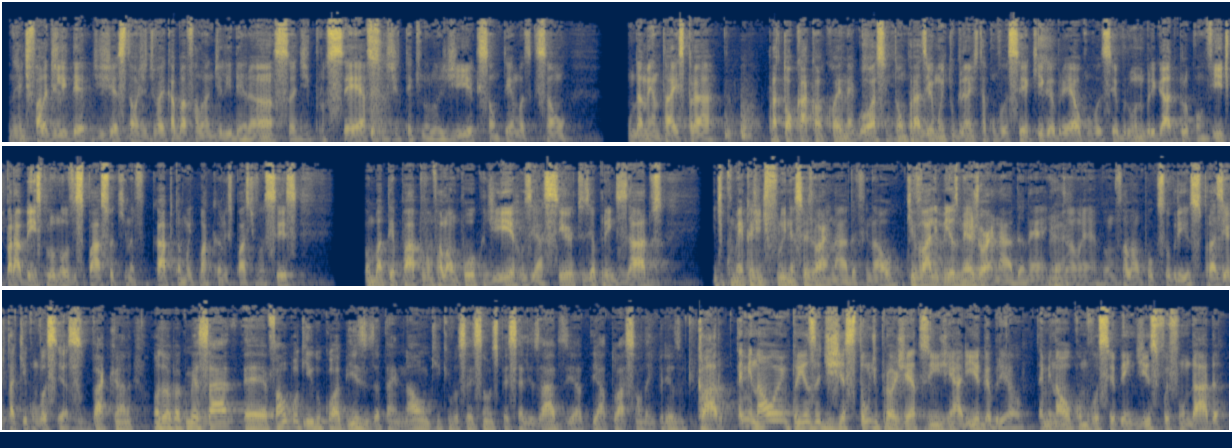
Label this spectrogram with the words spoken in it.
quando a gente fala de, lider, de gestão, a gente vai acabar falando de liderança, de processos, de tecnologia, que são temas que são fundamentais para para tocar qualquer negócio. Então, um prazer muito grande estar com você aqui, Gabriel, com você, Bruno. Obrigado pelo convite. Parabéns pelo novo espaço aqui na FUCAP. Está muito bacana o espaço de vocês. Vamos bater papo, vamos falar um pouco de erros e acertos e aprendizados e de como é que a gente flui nessa jornada. Afinal, o que vale mesmo é a jornada, né? É. Então, é, vamos falar um pouco sobre isso. Prazer estar aqui com vocês. Bacana. Antônio, para começar, é, fala um pouquinho do core business da Time Now, em que, que vocês são especializados e a, e a atuação da empresa. Claro. Time Now é uma empresa de gestão de projetos e engenharia, Gabriel. Time Now, como você bem disse, foi fundada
